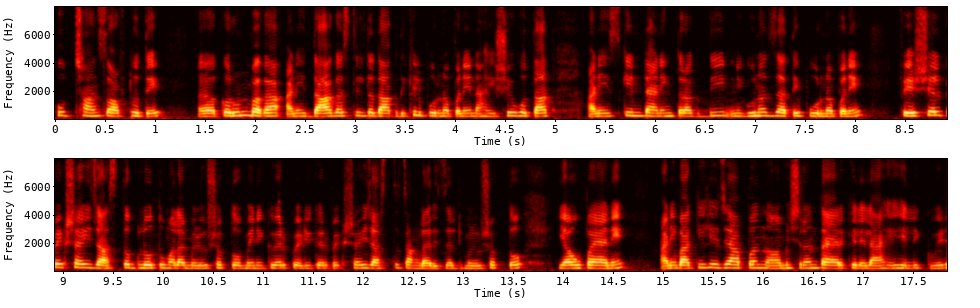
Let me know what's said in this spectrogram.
खूप छान सॉफ्ट होते. करून बघा. आणि दाग असतील तर दाग देखील पूर्णपणे नाहीशे होतात. आणि स्किन टॅनिंग तर अगदी निघूनच जाते पूर्णपणे. फेशियलपेक्षाही जास्त ग्लो तुम्हाला मिळू शकतो. मेनिक्युअर पेडिक्युअरपेक्षाही जास्त चांगला रिझल्ट मिळू शकतो या उपायाने. आणि बाकी हे जे आपण मिश्रण तयार केलेलं आहे हे लिक्विड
